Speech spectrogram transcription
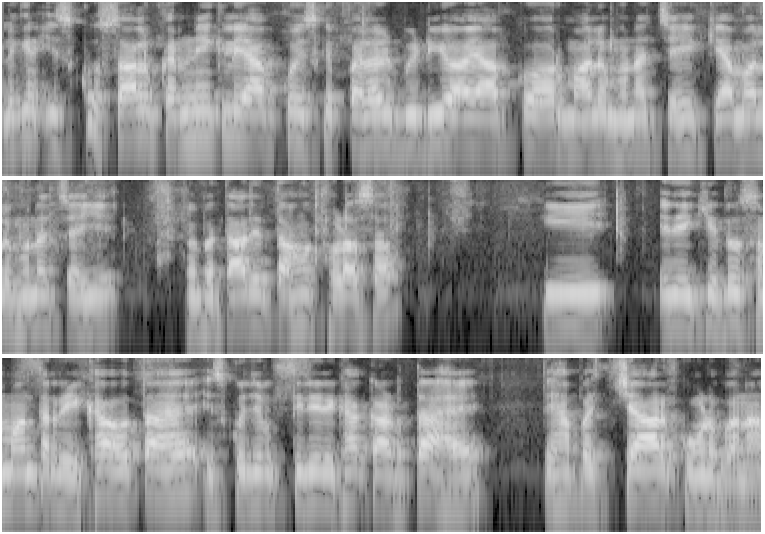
लेकिन इसको सॉल्व करने के लिए आपको इसके पहले वीडियो आया, आपको और मालूम होना चाहिए, क्या मालूम होना चाहिए। मैं बता देता हूँ थोड़ा सा कि ये देखिए, दो समांतर रेखा होता है, इसको जब तिरे रेखा काटता है तो यहाँ पर चार कोण बना।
